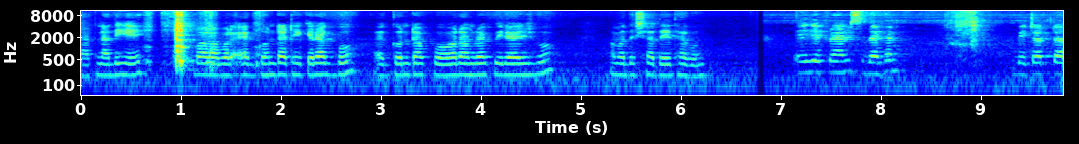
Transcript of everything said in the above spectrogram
ঢাকনা দিয়ে বরাবর এক ঘণ্টা ঢেকে রাখব। এক ঘণ্টা পর আমরা ফিরে আসব। আমাদের সাথেই থাকুন। এই যে ফ্রেন্ডস দেখেন, বেটারটা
